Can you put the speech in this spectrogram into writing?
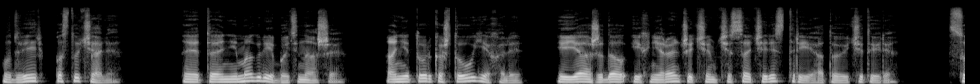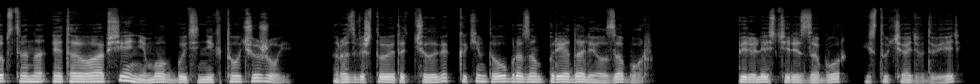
В дверь постучали. Это не могли быть наши. Они только что уехали, и я ожидал их не раньше, чем часа через три, а то и четыре. Собственно, это вообще не мог быть никто чужой. Разве что этот человек каким-то образом преодолел забор. Перелезть через забор и стучать в дверь?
